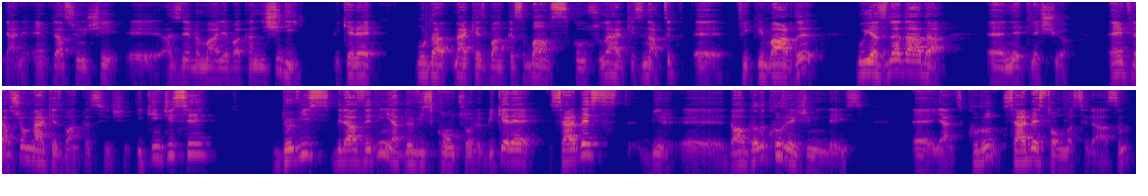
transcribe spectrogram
Yani enflasyon işi e, Hazine ve Maliye Bakanı'nın işi değil. Bir kere burada Merkez Bankası bağımsız konusunda herkesin artık e, fikri vardı. Bu yazıyla daha da e, netleşiyor. Enflasyon Merkez Bankası işi. İkincisi döviz biraz dedin ya döviz kontrolü. Bir kere serbest bir e, dalgalı kur rejimindeyiz. E, yani kurun serbest olması lazım.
